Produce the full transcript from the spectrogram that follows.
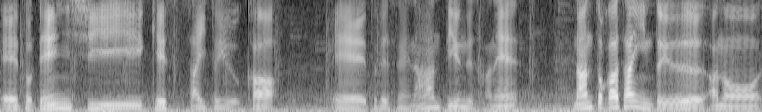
えーと、電子決済というか、えーとですね、なんて言うんですかね、なんとかサインというあの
